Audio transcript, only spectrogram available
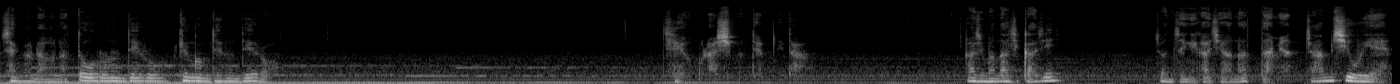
생각나거나 떠오르는 대로 경험되는 대로 하지만 아직까지 전쟁에 가지 않았다면 잠시 후에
